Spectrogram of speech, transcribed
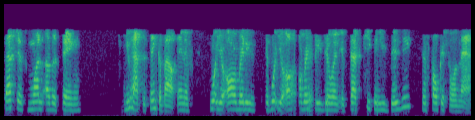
that's just one other thing you have to think about. And if what you're already, if what you're already doing, if that's keeping you busy, then focus on that.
